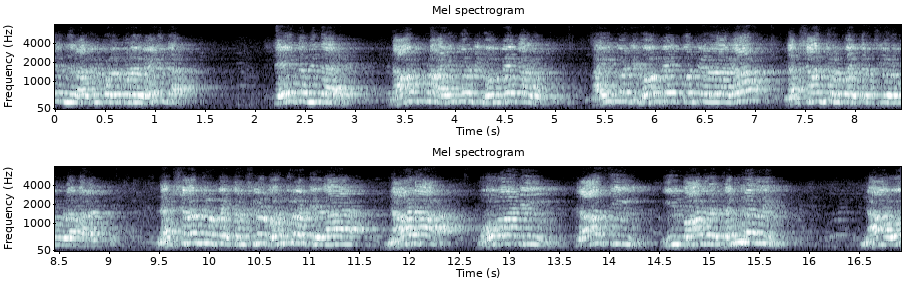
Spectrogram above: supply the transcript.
ತಂದು ರಾಜಕೋಟ್ ಕೂಡ ಹೇಳಿದ್ದಾರೆ. ಸ್ಟೇ ತಂದಿದ್ದಾರೆ ನಾವು ಕೂಡ ಹೈಕೋರ್ಟಿಗೆ ಹೋಗ್ಬೇಕಾಗುತ್ತೆ. ಹೈಕೋರ್ಟಿಗೆ ಹೋಗ್ಬೇಕು ಅಂತ ಹೇಳಿದಾಗ ಲಕ್ಷಾಂತರ ರೂಪಾಯಿ ಖರ್ಚುಗಳು ಕೂಡ ಬರುತ್ತೆ. ಲಕ್ಷಾಂತರ ರೂಪಾಯಿ ಖರ್ಚುಗಳು ಬಂದ್ರು ಅಡ್ಡಿಲ್ಲ. ನಾಡ, ಮೋವಾಡಿ, ತ್ರಾಸಿ ಈ ಭಾಗದ ಜನರಲ್ಲಿ ನಾವು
